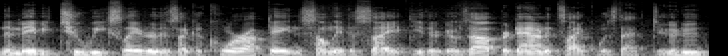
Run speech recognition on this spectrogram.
then maybe two weeks later there's like a core update, and suddenly the site either goes up or down. It's like, was that due to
